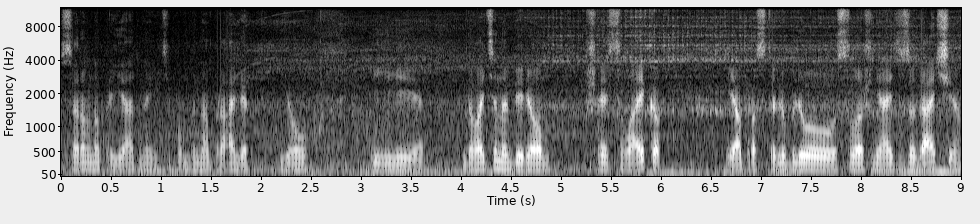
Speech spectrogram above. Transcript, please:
все равно приятно. И типа мы набрали, йоу. И давайте наберем 6 лайков. Я просто люблю усложнять задачи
